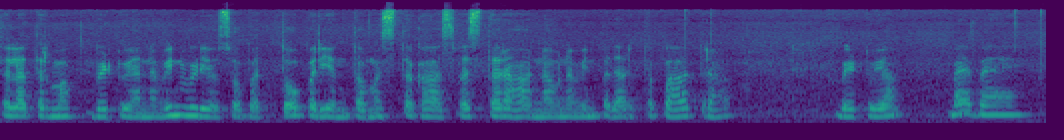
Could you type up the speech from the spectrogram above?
चला तर मग भेटूया नवीन व्हिडिओसोबत तोपर्यंत मस्त खा स्वस्त राहा नवनवीन पदार्थ पाहत राहा. भेटूया. बाय बाय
